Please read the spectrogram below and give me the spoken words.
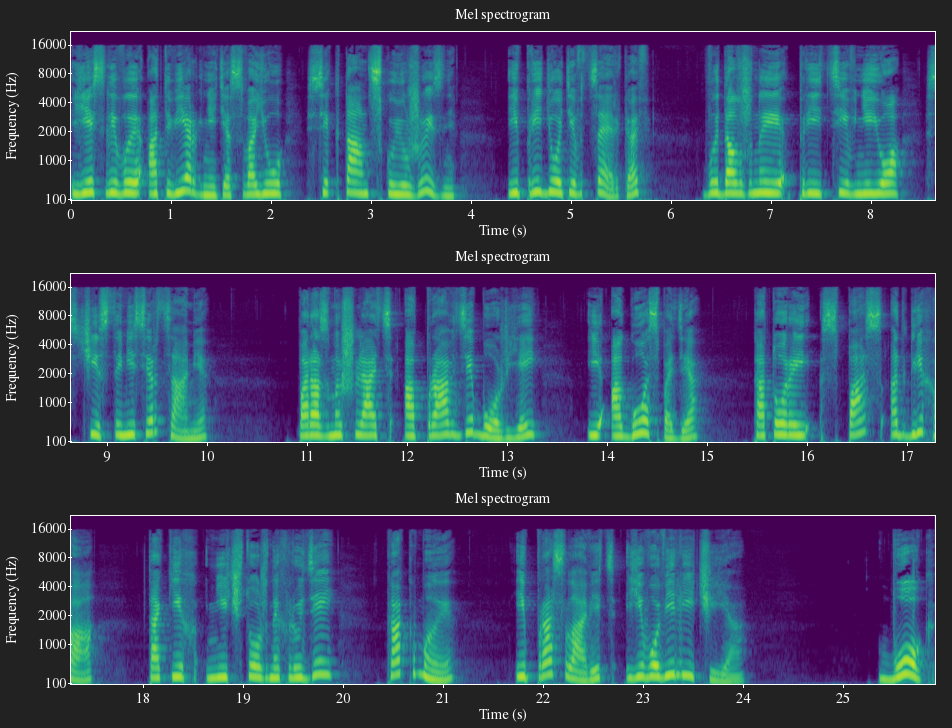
Если вы отвергнете свою сектантскую жизнь и придете в церковь, вы должны прийти в нее с чистыми сердцами, поразмышлять о правде Божьей и о Господе, который спас от греха таких ничтожных людей, как мы, и прославить Его величие. Бог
